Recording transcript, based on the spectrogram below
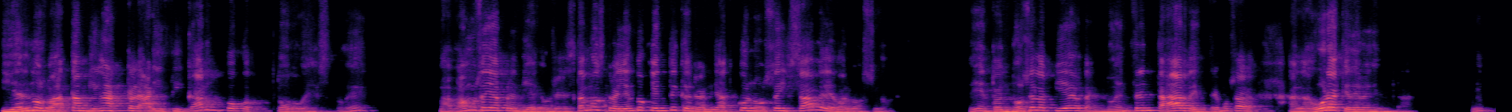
y él nos va también a clarificar un poco todo esto. ¿eh? vamos a aprendiendo. Estamos trayendo gente que en realidad conoce y sabe de evaluación. ¿Sí? Entonces no se la pierdan, no entren tarde, entremos a, a la hora que deben entrar. ¿sí?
